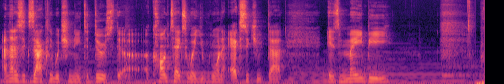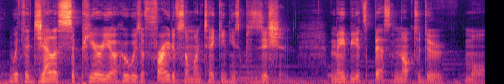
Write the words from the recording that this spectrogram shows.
And that is exactly what you need to do. So, the, a context where you would want to execute that is maybe with a jealous superior who is afraid of someone taking his position. Maybe it's best not to do more.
